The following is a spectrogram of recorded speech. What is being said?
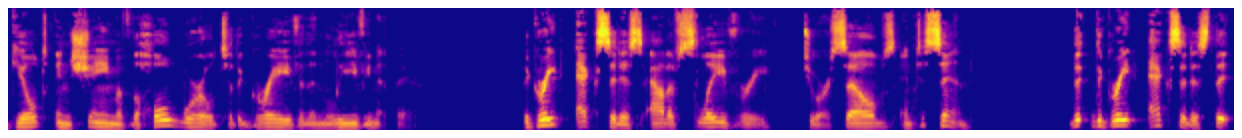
guilt, and shame of the whole world to the grave and then leaving it there. The great exodus out of slavery to ourselves and to sin. The, the great exodus that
